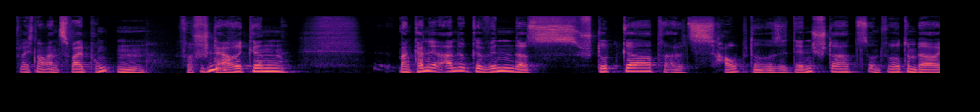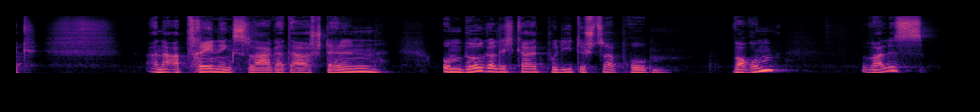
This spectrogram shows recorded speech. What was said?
vielleicht noch an zwei Punkten verstärken. Mhm. Man kann den Eindruck gewinnen, dass Stuttgart als Haupt- und Residenzstadt und Württemberg eine Art Trainingslager darstellen, um Bürgerlichkeit politisch zu erproben. Warum? weil es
